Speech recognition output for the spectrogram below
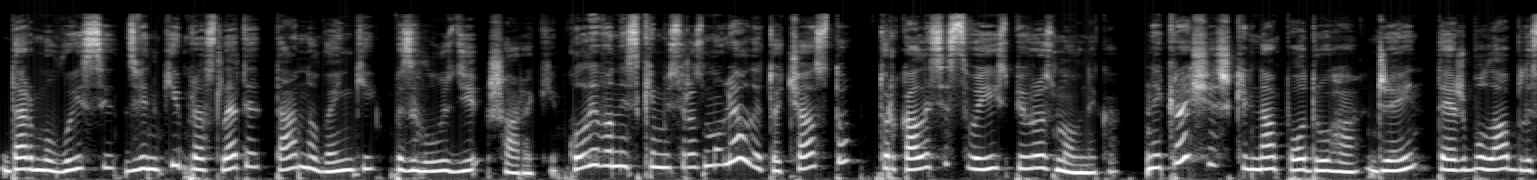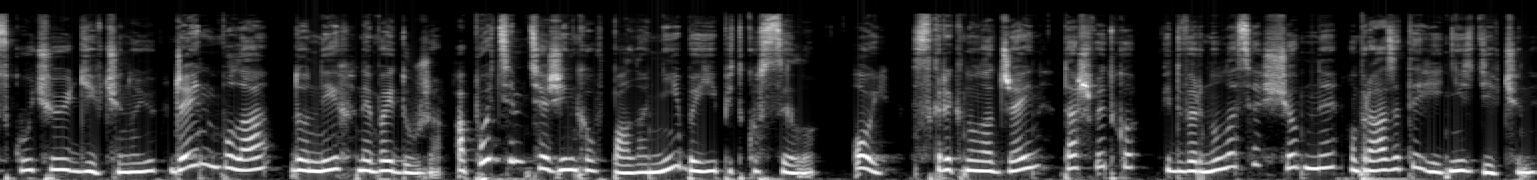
Дармовиси, дзвінки, браслети та новенькі безглузді шарики. Коли вони з кимось розмовляли, то часто торкалися своїх співрозмовника. Найкраща шкільна подруга Джейн теж була блискучою дівчиною. Джейн була до них небайдужа. А потім ця жінка впала, ніби її підкосило. Ой! скрикнула Джейн та швидко відвернулася, щоб не образити гідність дівчини.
